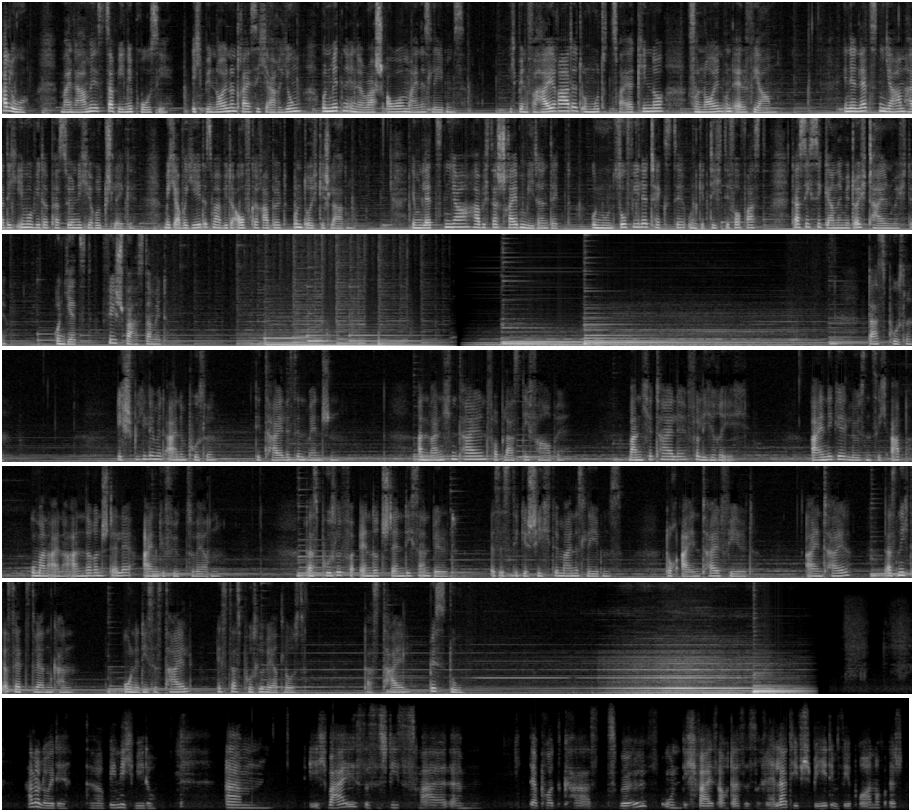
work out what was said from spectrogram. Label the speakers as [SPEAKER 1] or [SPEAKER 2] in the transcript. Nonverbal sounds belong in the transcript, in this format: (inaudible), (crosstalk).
[SPEAKER 1] Hallo, mein Name ist Sabine Brosi. Ich bin 39 Jahre jung und mitten in der Rush-Hour meines Lebens. Ich bin verheiratet und Mutter zweier Kinder von 9 und 11 Jahren. In den letzten Jahren hatte ich immer wieder persönliche Rückschläge, mich aber jedes Mal wieder aufgerappelt und durchgeschlagen. Im letzten Jahr habe ich das Schreiben wiederentdeckt und nun so viele Texte und Gedichte verfasst, dass ich sie gerne mit euch teilen möchte. Und jetzt viel Spaß damit! Das Puzzle. Ich spiele mit einem Puzzle. Die Teile sind Menschen. An manchen Teilen verblasst die Farbe. Manche Teile verliere ich. Einige lösen sich ab, um an einer anderen Stelle eingefügt zu werden. Das Puzzle verändert ständig sein Bild. Es ist die Geschichte meines Lebens. Doch ein Teil fehlt. Ein Teil, das nicht ersetzt werden kann. Ohne dieses Teil ist das Puzzle wertlos. Das Teil bist du.
[SPEAKER 2] Hallo Leute, da bin ich wieder. Ähm, ich weiß, das ist dieses Mal ähm, der Podcast 12 und ich weiß auch, dass es relativ spät im Februar noch ist.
